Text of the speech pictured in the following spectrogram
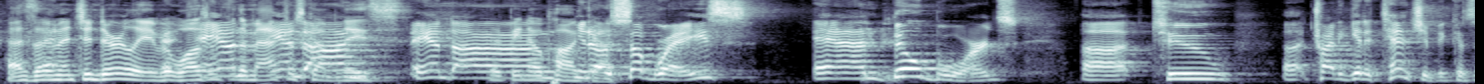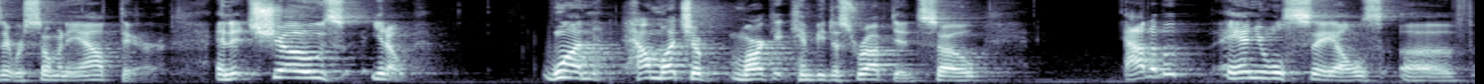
As I mentioned earlier, if it wasn't and, for the mattress and companies, on, and on, there'd be no podcasts. You know, subways and billboards uh, to uh, try to get attention because there were so many out there, and it shows, you know, one, how much a market can be disrupted. So, out of annual sales of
